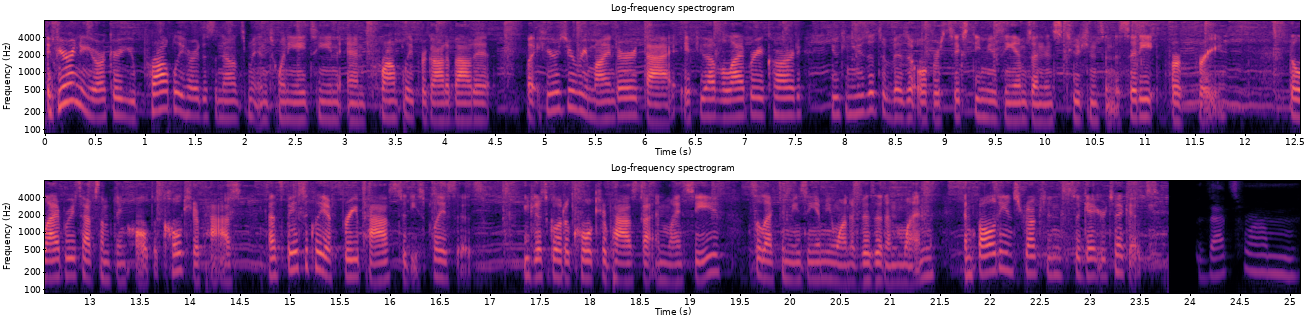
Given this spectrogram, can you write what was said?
If you're a New Yorker, you probably heard this announcement in 2018 and promptly forgot about it. But here's your reminder that if you have a library card, you can use it to visit over 60 museums and institutions in the city for free. The libraries have something called a Culture Pass. That's basically a free pass to these places. You just go to culturepass.nyc, select the museum you want to visit and when, and follow the instructions to get your tickets. That's from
